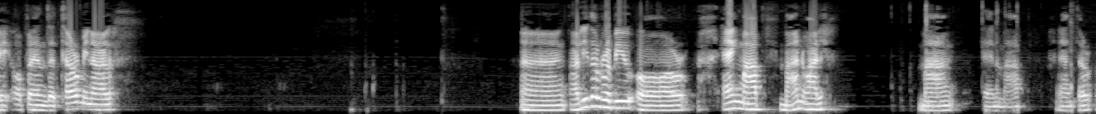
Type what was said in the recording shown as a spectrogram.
Okay, open the terminal. And a little review or Nmap manual, man Nmap, enter.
